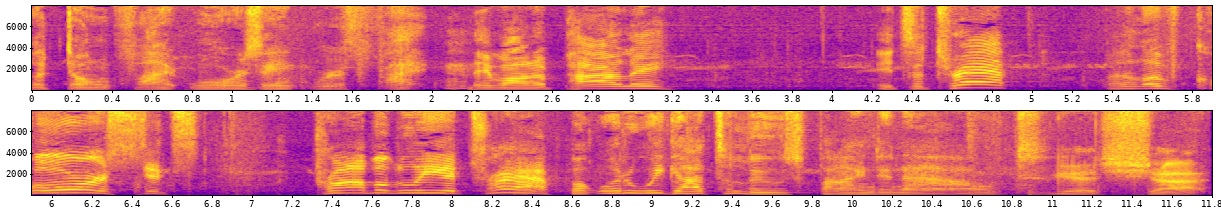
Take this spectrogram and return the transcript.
but don't fight wars ain't worth fighting. They want a parley? It's a trap. Well, of course, it's probably a trap, but what do we got to lose finding out? Get shot.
